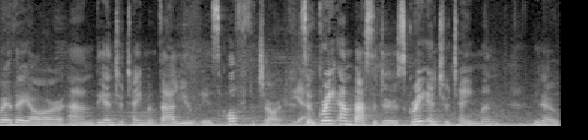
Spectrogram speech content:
where they are, and the entertainment value is off the chart. Yeah. So great ambassadors, great entertainment, you know,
